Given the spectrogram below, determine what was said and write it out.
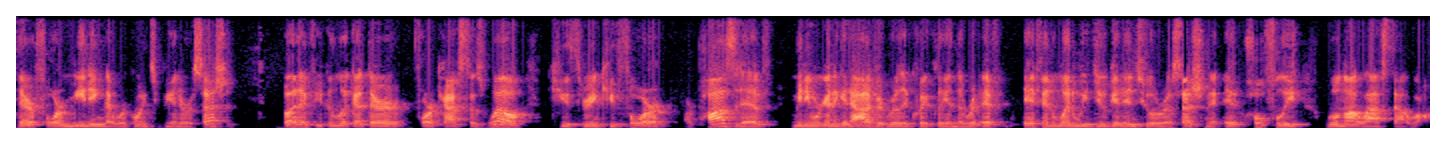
therefore meaning that we're going to be in a recession. But if you can look at their forecast as well, Q3 and Q4 are positive, meaning we're going to get out of it really quickly. And the if if and when we do get into a recession, it, it hopefully will not last that long.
